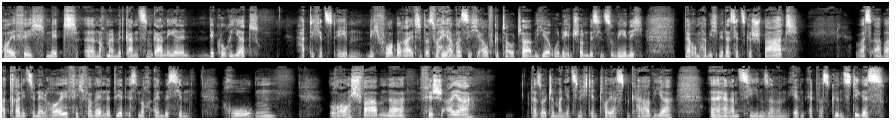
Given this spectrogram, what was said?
häufig mit äh, nochmal mit ganzen Garnelen dekoriert. Hatte ich jetzt eben nicht vorbereitet. Das war ja, was ich aufgetaut habe, hier ohnehin schon ein bisschen zu wenig. Darum habe ich mir das jetzt gespart. Was aber traditionell häufig verwendet wird, ist noch ein bisschen Rogen, orangefarbener Fischeier. Da sollte man jetzt nicht den teuersten Kaviar äh, heranziehen, sondern irgendetwas günstiges.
